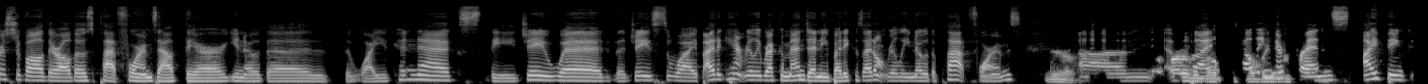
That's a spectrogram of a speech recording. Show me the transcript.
first of all, there are all those platforms out there, you know, the the YU Connects, the JWed, the JSwipe. I can't really recommend anybody because I don't really know the platforms. Yeah. Um, but telling their friends, I think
